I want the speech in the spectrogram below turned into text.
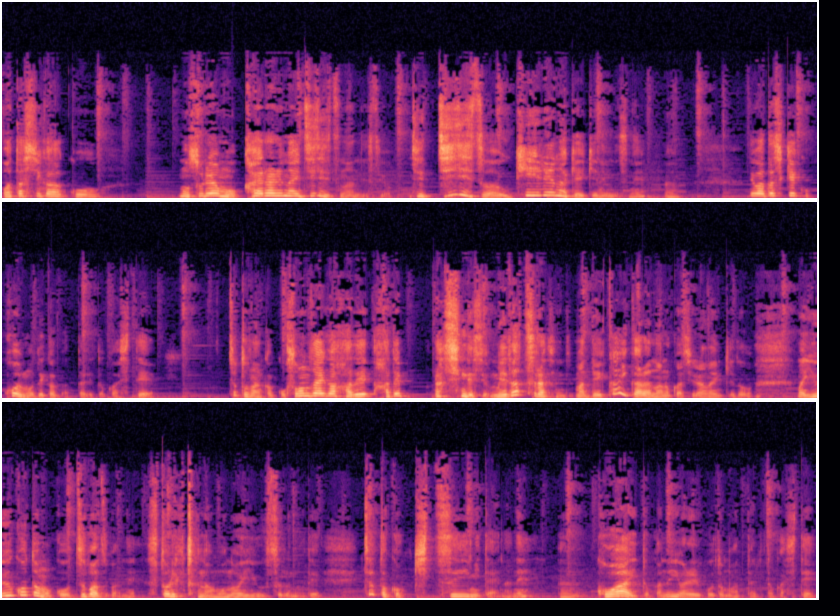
私がこうもうそれはもう変えられない事実なんですよ。事実は受け入れなきゃいけないんですね。うん、で私結構声もでかかったりとかしてちょっとなんかこう存在が派手派手らしいんですよ。目立つらしいんです。まあでかいからなのか知らないけど、まあ、言うこともこうズバズバねストレートな物言いをするのでちょっとこうきついみたいなね、うん、怖いとかね言われることもあったりとかして。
